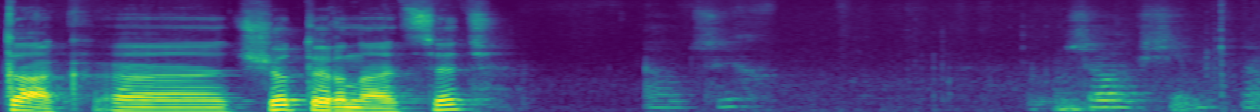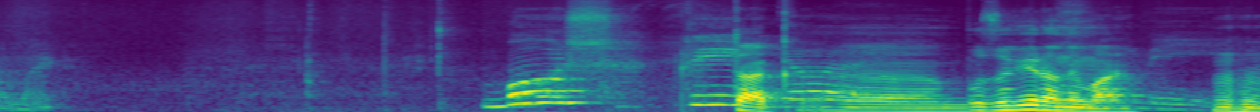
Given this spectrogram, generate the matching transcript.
Так, е, 14. А у цих 47. Нормально. Бос, ти Так, я. е, бузовіра немає. Угу.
